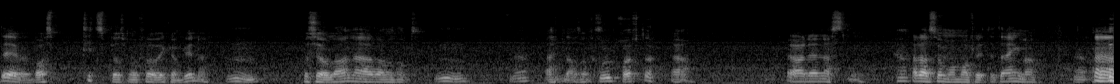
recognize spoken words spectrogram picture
det er vel bare tidsspørsmål før vi kan begynne. Mm, På Sørlandet eller noe sånt. mm, ja. Et eller annet sånt. Skulle jo prøvd det. Ja. ja, det er nesten. Ja. Eller så må man flytte til England. Ja.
